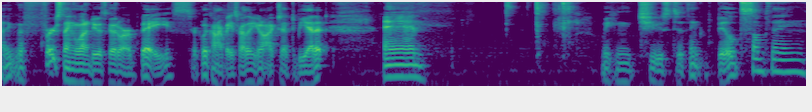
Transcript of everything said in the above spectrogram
I think the first thing we want to do is go to our base, or click on our base rather. You don't actually have to be at it. And we can choose to think build something.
